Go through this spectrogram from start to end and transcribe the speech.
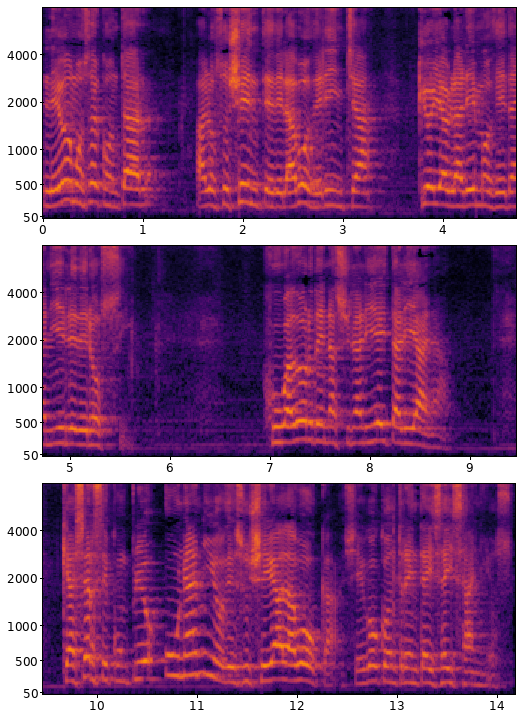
le vamos a contar a los oyentes de La Voz del Hincha que hoy hablaremos de Daniele De Rossi, jugador de nacionalidad italiana, que ayer se cumplió un año de su llegada a Boca, llegó con 36 años,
